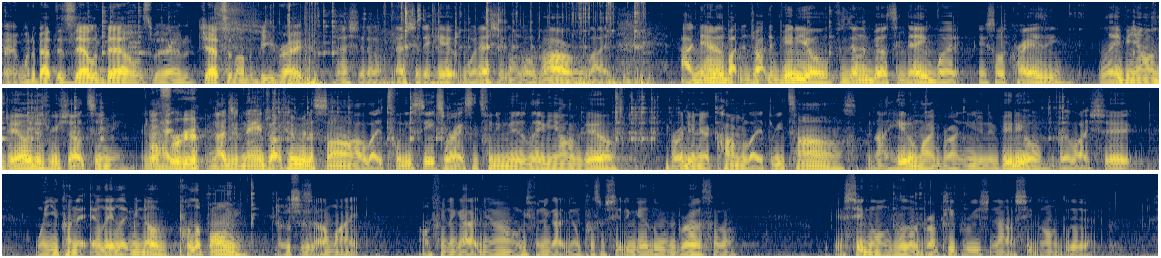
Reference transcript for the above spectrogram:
And what about the Zelle N Bells, man? Jetson on the beat, right? that shit uh, that shit a hit, boy. That shit gonna go viral. Like, I damn was about to drop the video for Zelle N Bells today, but it's so crazy. Le'Veon Bell just reached out to me. And Oh, I had, for real? And I just name dropped him in the song. I was like 26 racks in 20 minutes, Le'Veon Bell. Bro, then there comment like three times. And I hit him like, bro, I need you in the video. Bro, like, shit. When you come to LA, let me know. Pull up on me. Oh, shit. So I'm like, I'm finna goddamn, we finna goddamn put some shit together with bro. So yeah, shit going good, bro. People reaching out, shit going good.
